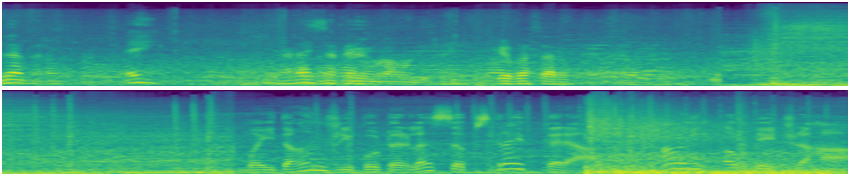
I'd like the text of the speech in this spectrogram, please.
दादा. ए झाडायचा काय? बसा राव मैदान रिपोर्टरला सबस्क्राईब करा आणि अपडेट रहा.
